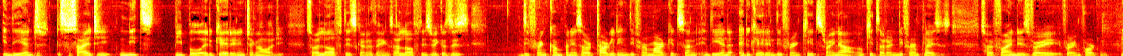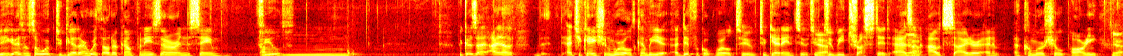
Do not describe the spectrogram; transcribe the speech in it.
in the end, the society needs people educated in technology. So I love these kind of things. I love this because these different companies are targeting different markets and in the end educating different kids right now or kids that are in different places. So I find this very very important. Do you guys also work together with other companies that are in the same field? Um, because I, I, know the education world can be a, a, difficult world to, to get into, to, yeah. to be trusted as yeah. an outsider and a, a commercial party. Yeah,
